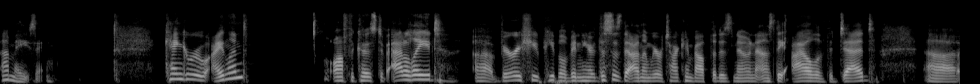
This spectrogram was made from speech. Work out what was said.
amazing. Kangaroo Island off the coast of Adelaide. Uh, very few people have been here. This is the island we were talking about that is known as the Isle of the Dead. Uh,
